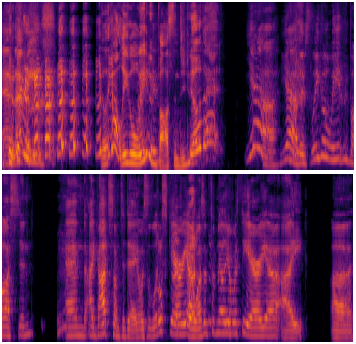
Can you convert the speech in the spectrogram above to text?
And that means They got legal weed I in Boston. Did you know that? Yeah, yeah, there's legal weed in Boston. And I got some today. It was a little scary. I wasn't familiar with the area. I uh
